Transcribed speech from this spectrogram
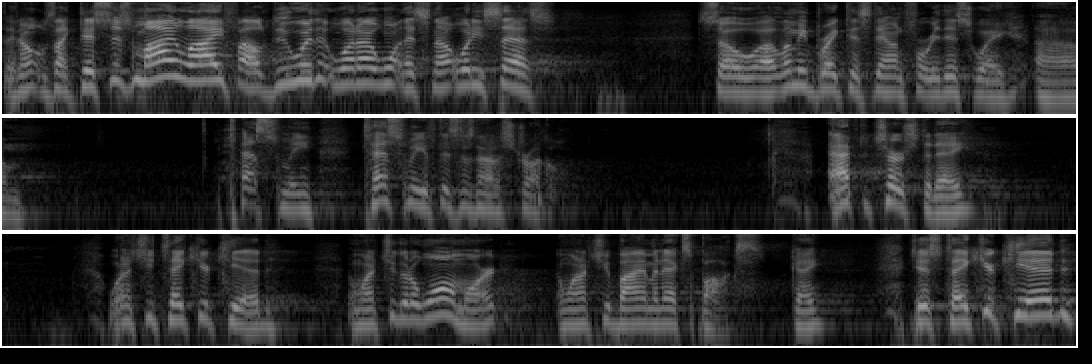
They don't, it's like, this is my life, I'll do with it what I want. That's not what he says. So uh, let me break this down for you this way. Um, test me, test me if this is not a struggle. After church today, why don't you take your kid and why don't you go to Walmart and why don't you buy him an Xbox, okay? Just take your kid,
